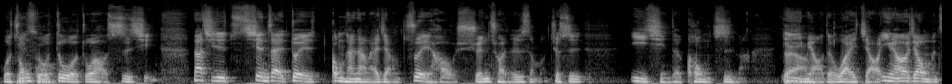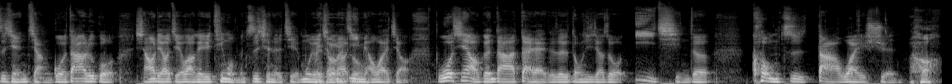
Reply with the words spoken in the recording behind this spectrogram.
我中国做了多少事情。那其实现在对共产党来讲，最好宣传的是什么？就是疫情的控制嘛。疫苗的外交，疫苗外交我们之前讲过，大家如果想要了解的话，可以去听我们之前的节目，有讲到疫苗外交。不过现在我跟大家带来的这个东西叫做疫情的控制大外宣。哦，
